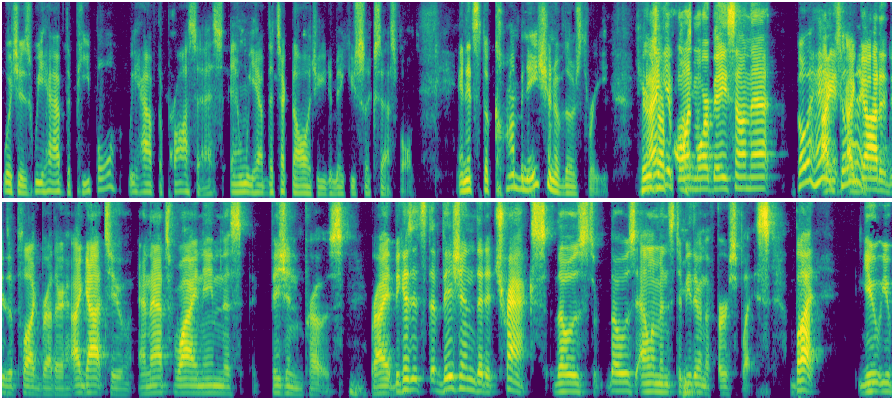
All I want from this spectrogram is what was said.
which is we have the people, we have the process, and we have the technology to make you successful and it's the combination of those three. Here's Can I give process. one more base on that? Go ahead. I, go I got to do the plug, brother. I got to, and that's why I named this Vision Pros, mm-hmm. right? Because it's the vision that attracts those those elements to be there in the first place. But you you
